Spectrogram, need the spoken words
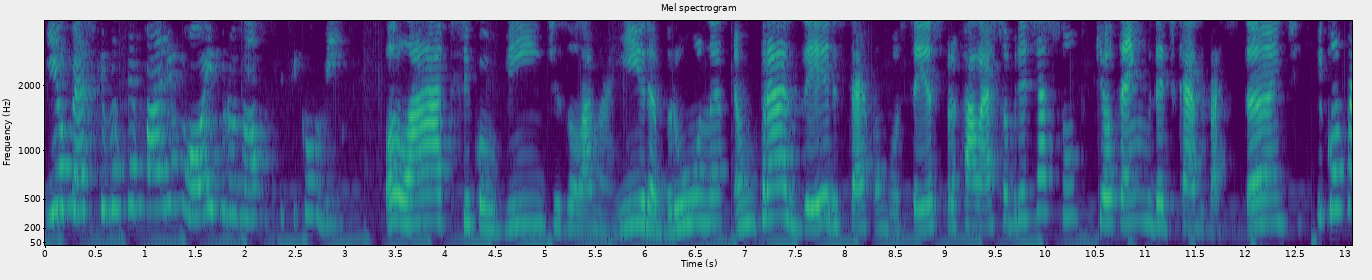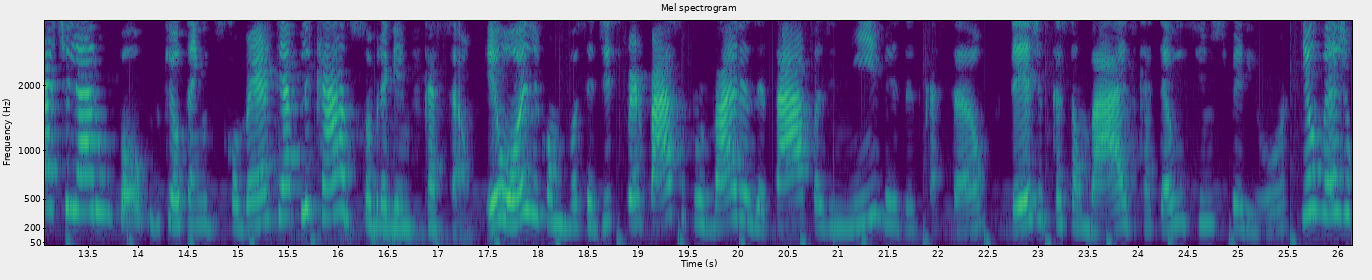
e eu peço que você fale um oi para os nossos psiconvites. Olá, psicovintes! Olá, Maíra, Bruna. É um prazer estar com vocês para falar sobre esse assunto que eu tenho me dedicado bastante e compartilhar um pouco do que eu tenho descoberto e aplicado sobre a gamificação. Eu hoje, como você disse, perpasso por várias etapas e níveis de educação desde a educação básica até o ensino superior. E eu vejo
